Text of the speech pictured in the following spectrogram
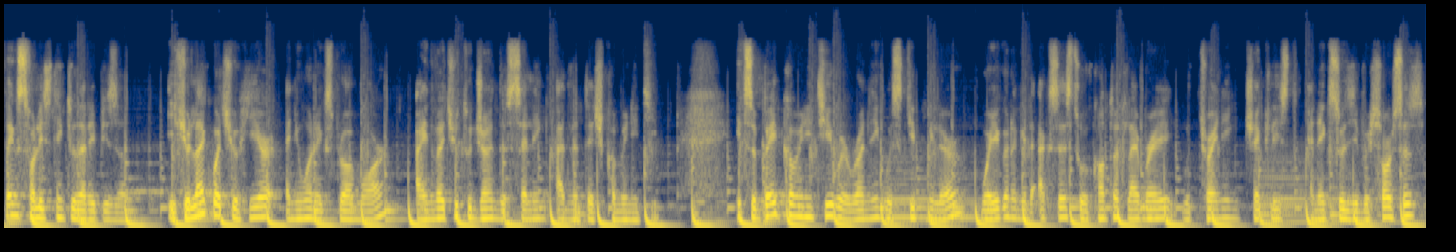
Thanks for listening to that episode. If you like what you hear and you want to explore more, I invite you to join the Selling Advantage community. It's a paid community we're running with Skip Miller, where you're going to get access to a content library with training, checklist, and exclusive resources.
